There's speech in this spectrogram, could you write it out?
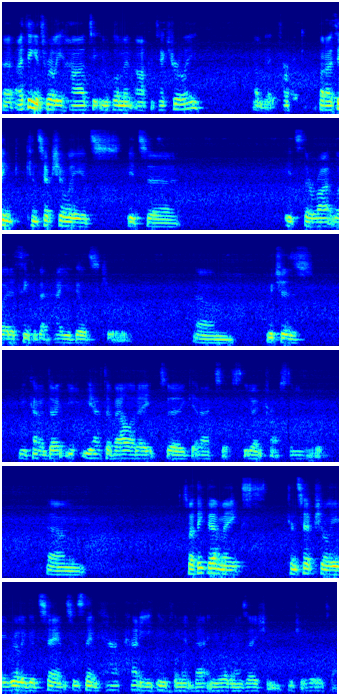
Uh, I think it's really hard to implement architecturally, um, but I think conceptually it's it's a it's the right way to think about how you build security, um, which is you kind of don't you, you, have to validate to get access. You don't trust anybody. Um, so I think that makes conceptually really good sense. It's then how, how do you implement that in your organization, which is really tough.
